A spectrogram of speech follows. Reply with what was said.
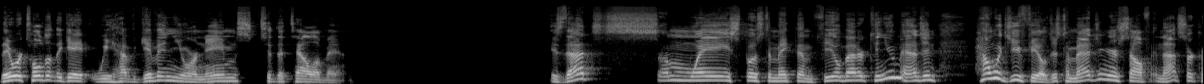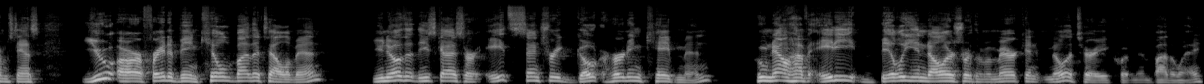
They were told at the gate, We have given your names to the Taliban. Is that some way supposed to make them feel better? Can you imagine? How would you feel? Just imagine yourself in that circumstance. You are afraid of being killed by the Taliban. You know that these guys are 8th century goat herding cavemen who now have $80 billion worth of American military equipment, by the way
